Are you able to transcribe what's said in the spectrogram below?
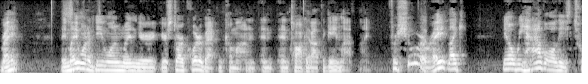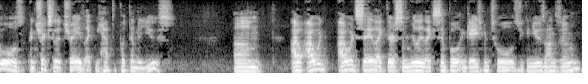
Right? They might want to be one when your your star quarterback can come on and, and talk yep. about the game last night. For sure, yep. right? Like, you know, we have all these tools and tricks of the trade. Like we have to put them to use. Um, I, I would I would say like there's some really like simple engagement tools you can use on Zoom.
